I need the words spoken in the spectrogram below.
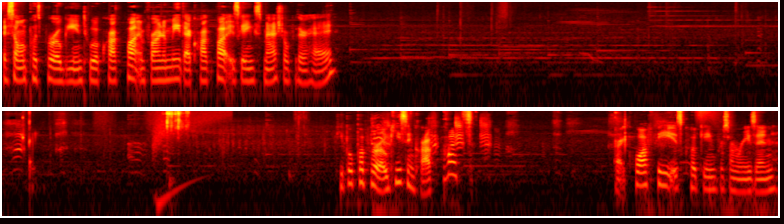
If someone puts pierogi into a crock pot in front of me, that crock pot is getting smashed over their head. People put pierogies in crock pots? Alright, coffee is cooking for some reason.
